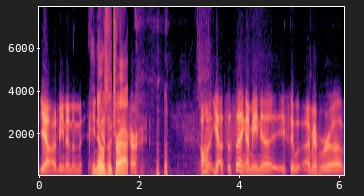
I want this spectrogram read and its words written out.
Yeah, I mean, in an, he knows the track. Oh yeah, it's the thing. I mean, uh, you see, I remember. Uh,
